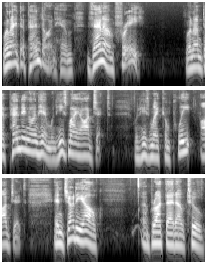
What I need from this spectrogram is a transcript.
when I depend on Him, then I'm free. When I'm depending on Him, when He's my object, when He's my complete object. And Jodiel uh, brought that out too.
